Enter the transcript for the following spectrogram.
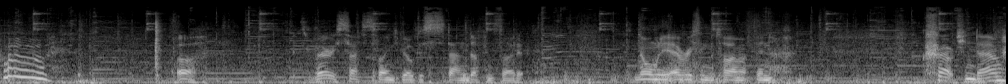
Whew. Oh, it's very satisfying to be able to stand up inside it. Normally, every single time I've been crouching down.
